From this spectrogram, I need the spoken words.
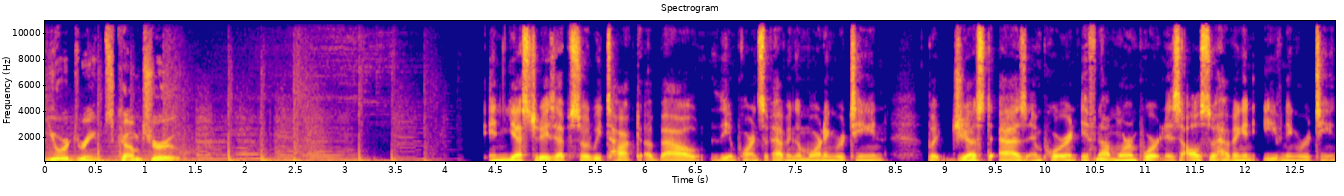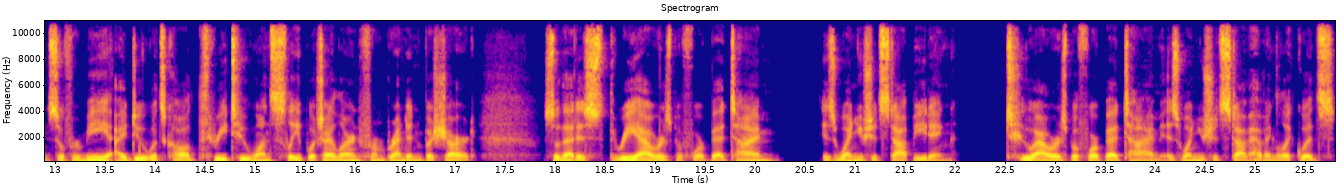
your dreams come true. In yesterday's episode, we talked about the importance of having a morning routine, but just as important, if not more important, is also having an evening routine. So for me, I do what's called 321 sleep, which I learned from Brendon Burchard. So that is three hours before bedtime is when you should stop eating. Two hours before bedtime is when you should stop having liquids.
